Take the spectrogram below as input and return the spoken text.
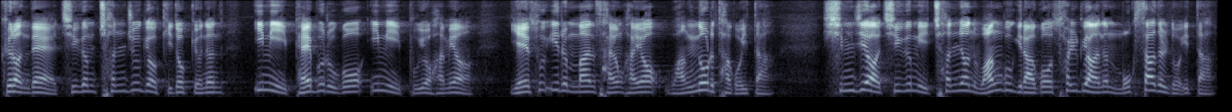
그런데 지금 천주교 기독교는 이미 배부르고 이미 부요하며 예수 이름만 사용하여 왕노릇하고 있다. 심지어 지금이 천년 왕국이라고 설교하는 목사들도 있다.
